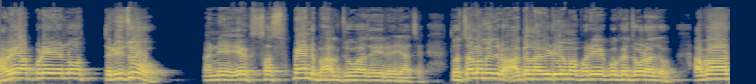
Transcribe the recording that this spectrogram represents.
હવે આપણે એનો ત્રીજો અને એક સસ્પેન્ડ ભાગ જોવા જઈ રહ્યા છે. તો ચાલો મિત્રો, આગળના વિડીયોમાં ફરી એક વખત જોડાજો. આભાર.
